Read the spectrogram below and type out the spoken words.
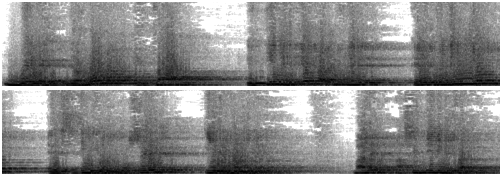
de, de Roma está y tiene que aparecer que este niño es hijo de José y de María. ¿Vale? Así tiene que estar.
